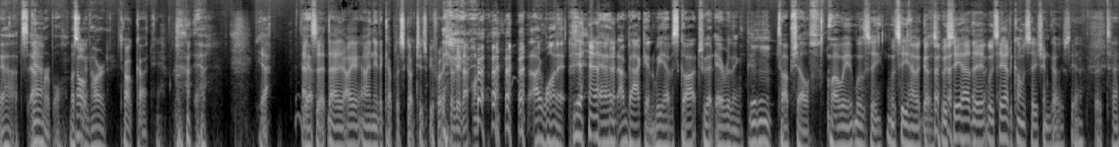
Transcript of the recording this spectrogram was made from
Yeah, it's Yeah. admirable. Must have Oh. been hard. Oh God, yeah, Yeah. yeah. That's it. Uh, I I need a couple of scotches before I tell you that one. I want it. yeah. And I'm packing. We have scotch. We got everything. Top shelf. Well, we we'll see. We'll see how it goes. We'll see how the we'll see how the conversation goes. Yeah, but. Uh,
